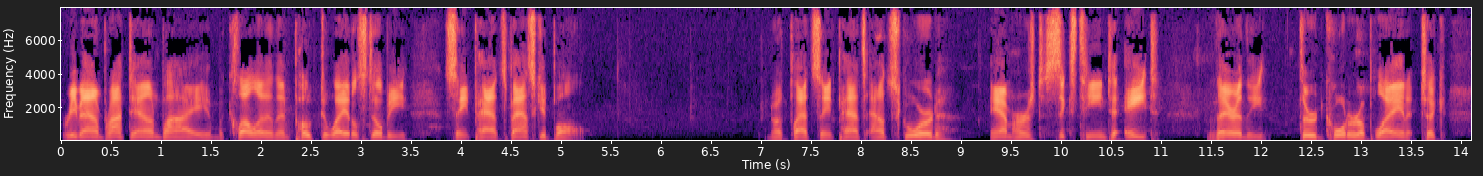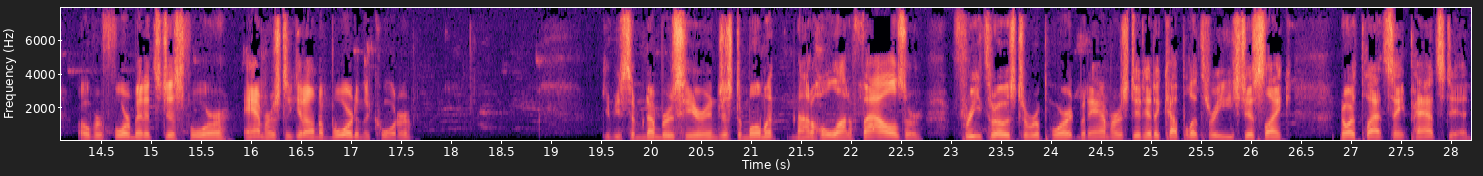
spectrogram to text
Rebound brought down by McClellan and then poked away. It'll still be St. Pat's basketball. North Platte St. Pat's outscored Amherst 16 to 8 there in the third quarter of play, and it took over four minutes just for Amherst to get on the board in the quarter. Give you some numbers here in just a moment. Not a whole lot of fouls or free throws to report, but Amherst did hit a couple of threes, just like North Platte St. Pat's did.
